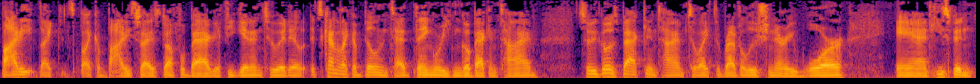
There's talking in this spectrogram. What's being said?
body like it's like a body sized duffel bag. If you get into it it- it's kind of like a bill and ted thing where you can go back in time. So he goes back in time to like the revolutionary war and he's been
